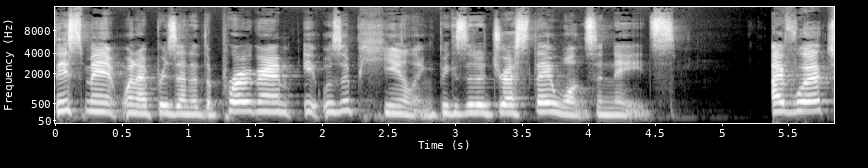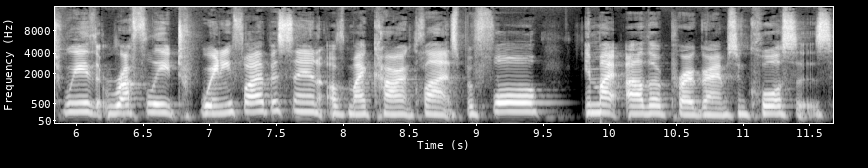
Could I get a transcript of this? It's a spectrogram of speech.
This meant when I presented the program, it was appealing because it addressed their wants and needs. I've worked with roughly 25% of my current clients before in my other programs and courses.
